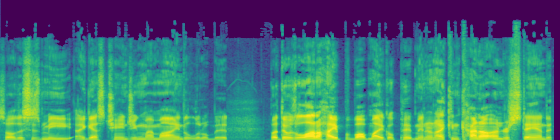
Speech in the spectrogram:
So this is me, I guess, changing my mind a little bit. But there was a lot of hype about Michael Pittman, and I can kind of understand it.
